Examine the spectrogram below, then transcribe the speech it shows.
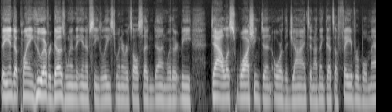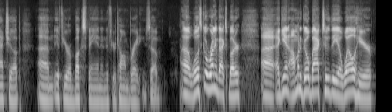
they end up playing whoever does win the NFC least whenever it's all said and done, whether it be Dallas, Washington, or the Giants. And I think that's a favorable matchup um, if you're a Bucs fan and if you're Tom Brady. So. Uh, well, let's go running backs, Butter. Uh, again, I'm going to go back to the uh, well here.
